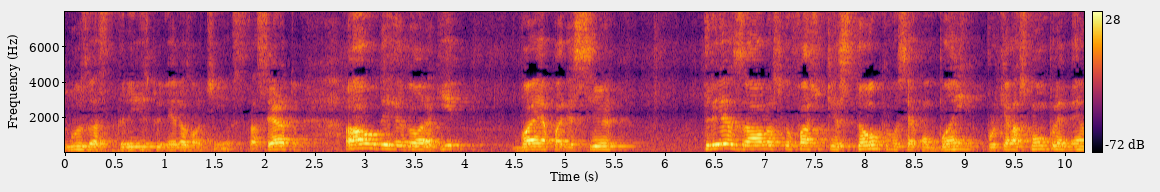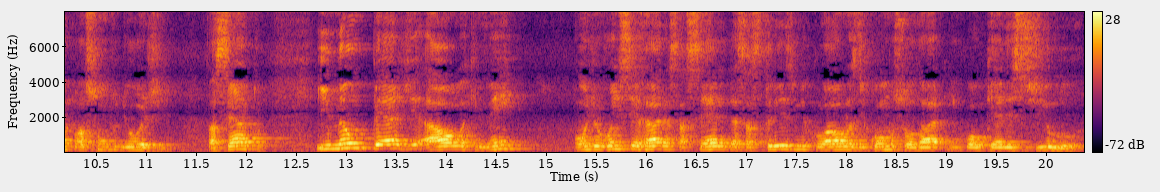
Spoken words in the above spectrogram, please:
usa as três primeiras notinhas, tá certo? Ao derredor aqui vai aparecer três aulas que eu faço questão que você acompanhe, porque elas complementam o assunto de hoje, tá certo? E não perde a aula que vem, onde eu vou encerrar essa série dessas três microaulas de como solar em qualquer estilo.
